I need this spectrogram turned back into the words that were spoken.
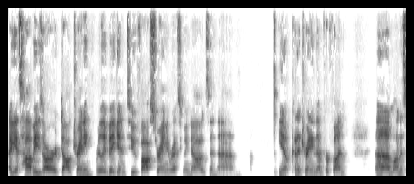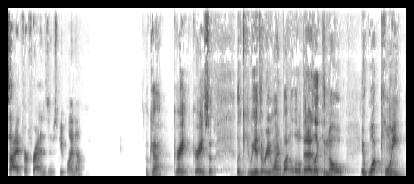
I guess hobbies are dog training, really big into fostering and rescuing dogs and, um, you know, kind of training them for fun um, on the side for friends and just people I know. Okay, great, great. So, look, we hit the rewind button a little bit? I'd like to know at what point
